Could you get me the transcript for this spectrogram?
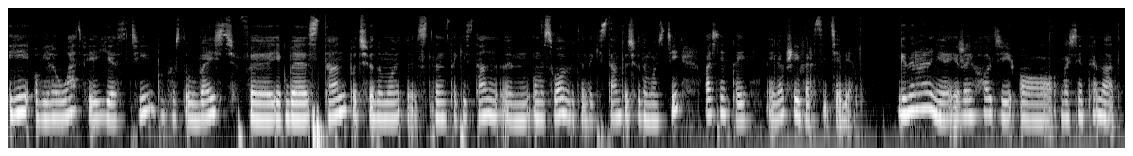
i o wiele łatwiej jest Ci po prostu wejść w jakby stan podświadomości, ten taki stan um, umysłowy, ten taki stan podświadomości właśnie tej najlepszej wersji Ciebie. Generalnie, jeżeli chodzi o właśnie temat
